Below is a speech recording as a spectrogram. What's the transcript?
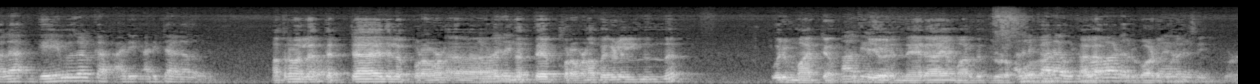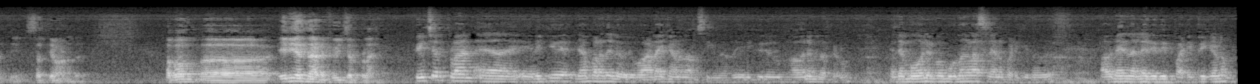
പല ഗെയിമുകൾക്ക് അടി അഡിക്റ്റ് ആകാതെ വരും. മാത്രമല്ല തെറ്റായ ചില പ്രവണ ഇന്നത്തെ പ്രവണതകളിൽ നിന്ന് ഒരു മാറ്റം കുട്ടിയെ ഒരു നേരായ മാർഗത്തിലൂടെ പോകാൻ കല ഒരുപാട് ഗുണം ചെയ്യും ഗുണം ചെയ്യും. സത്യമാണത്. അപ്പം ഇനി എന്താണ് ഫ്യൂച്ചർ പ്ലാൻ ഫ്യൂച്ചർ പ്ലാൻ എനിക്ക് ഞാൻ പറഞ്ഞല്ലോ ഒരു വാടകയ്ക്കാണ് താമസിക്കുന്നത്. എനിക്കൊരു ഭവനം വെക്കണം. എന്റെ മോൻ ഇപ്പൊ മൂന്നാം ക്ലാസ്സിലാണ് പഠിക്കുന്നത്. അവനെ നല്ല രീതിയിൽ പഠിപ്പിക്കണം.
